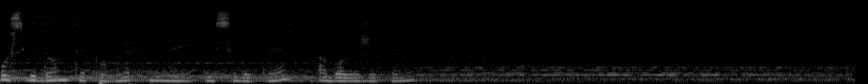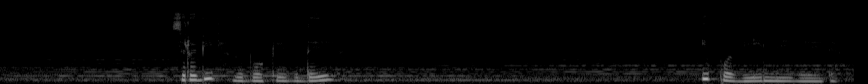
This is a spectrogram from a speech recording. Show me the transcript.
Усвідомте поверхню, на якій сидите або лежите. Зробіть глибокий вдих і повільний видих.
